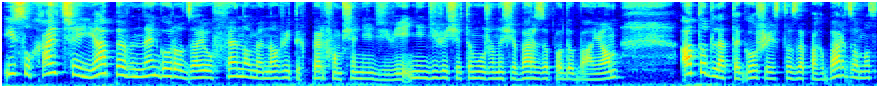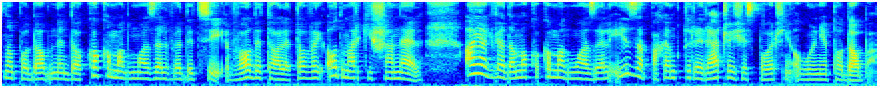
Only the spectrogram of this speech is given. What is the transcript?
I słuchajcie, ja pewnego rodzaju fenomenowi tych perfum się nie dziwię i nie dziwię się temu, że one się bardzo podobają a to dlatego, że jest to zapach bardzo mocno podobny do Coco Mademoiselle w edycji wody toaletowej od marki Chanel. A jak wiadomo, Coco Mademoiselle jest zapachem, który raczej się społecznie ogólnie podoba.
